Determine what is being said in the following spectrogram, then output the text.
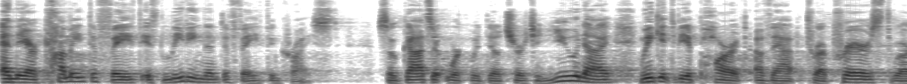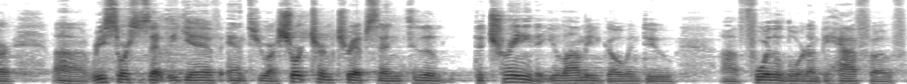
And they are coming to faith, it's leading them to faith in Christ. So God's at work Wooddale Church, and you and I, we get to be a part of that through our prayers, through our uh, resources that we give, and through our short-term trips, and to the, the training that you allow me to go and do uh, for the Lord on behalf of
